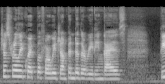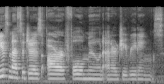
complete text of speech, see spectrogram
Just really quick before we jump into the reading, guys, these messages are full moon energy readings.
